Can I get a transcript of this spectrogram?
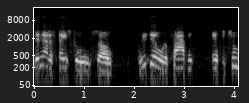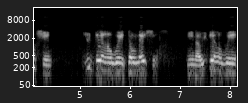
they're not a state school, so when you're dealing with a private institution, you're dealing with donations. You know, you're dealing with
